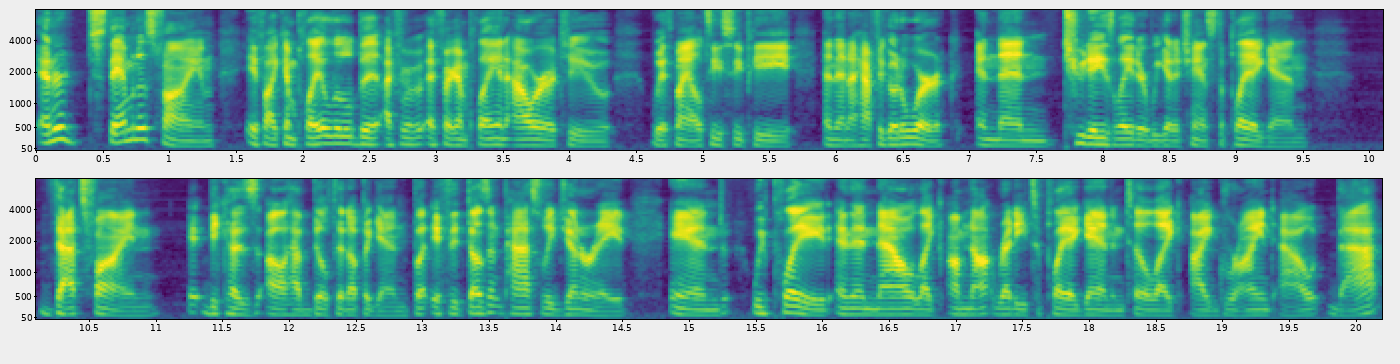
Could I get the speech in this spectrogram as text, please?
Ener- stamina's fine if i can play a little bit if, if i can play an hour or two with my ltcp and then i have to go to work and then two days later we get a chance to play again that's fine eh, because i'll have built it up again but if it doesn't passively generate and we played and then now like i'm not ready to play again until like i grind out that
